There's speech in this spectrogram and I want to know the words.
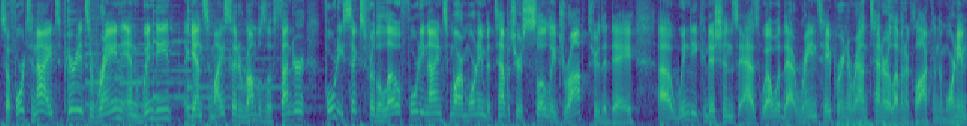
So for tonight, periods of rain and windy. Again, some isolated rumbles of thunder. 46 for the low, 49 tomorrow morning, but temperatures slowly drop through the day. Uh, windy conditions as well with that rain tapering around 10 or 11 o'clock in the morning.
